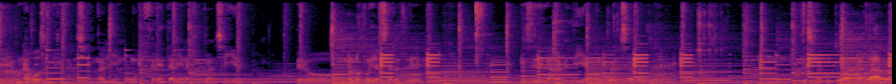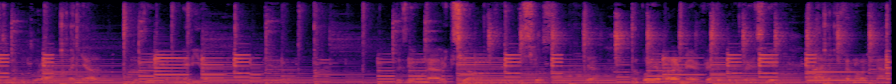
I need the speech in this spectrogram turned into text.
Eh, una voz de mi generación, alguien, un referente, alguien a quien puedan seguir. Pero no lo podía hacer desde, desde la rebeldía, no lo podía hacer desde, mm, desde una cultura errada, desde una cultura dañada, desde una herida, eh, desde una adicción, desde vicios. ¿ya? No podía pararme de frente y decir, ah, la mujer no vale nada,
